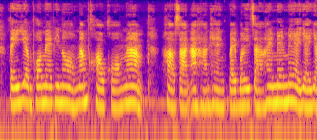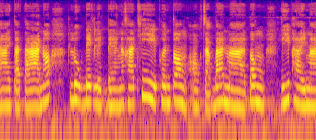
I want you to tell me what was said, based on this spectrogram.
ๆ ไปเยี่ยมพ่อแม่พี่น้องน้ำข่าวของน้ำ ข่าวสารอาหารแห้งไปบริจาคให้แม่แม่ยายยายตาตาเนาะลูกเด็กเล็กแดงนะคะ ที่เพิ่นต้องออกจากบ้านมาต้องลี้ภัยมา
